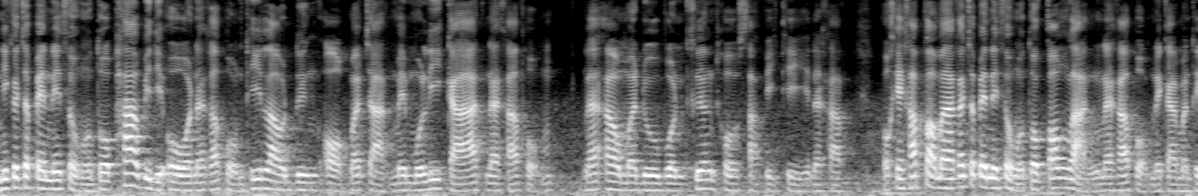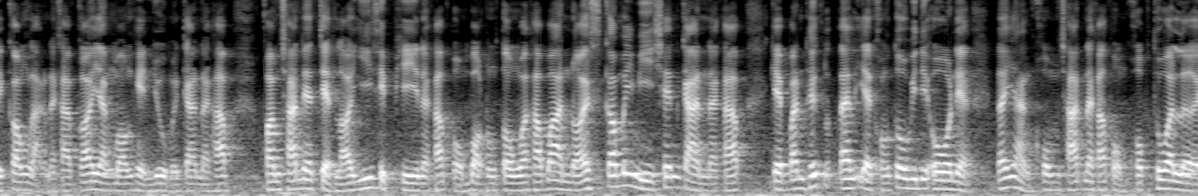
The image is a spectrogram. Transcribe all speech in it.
นี่ก็จะเป็นในส่วนของตัวภาพวิดีโอนะครับผมที่เราดึงออกมาจากเมมโมรี่การ์ดนะครับผม และเอามาดูบนเครื่องโทรศัพท์อีกทีนะครับโอเคครับต่อมาก็จะเป็นในส่วนของตัวกล้องหลังนะครับ ผมในการบันทึกกล้องหลังนะครับ ก็ยังมองเห็นอยู่เหมือนกันนะครับ ความชัดเนี่ย 720p นะครับผมบอกตรงๆว่าครับว่า noise ก็ไม่มีเช่นกันนะครับ เก็บบันทึกรายละเอียดของตัววิดีโอเนี่ยได้อย่างคมชัดนะครับ ผมครบถ้วนเลย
